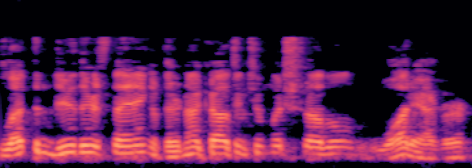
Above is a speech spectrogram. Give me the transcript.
let them do their thing, if they're not causing too much trouble, whatever.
